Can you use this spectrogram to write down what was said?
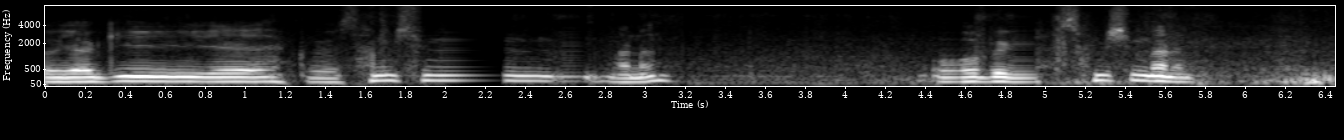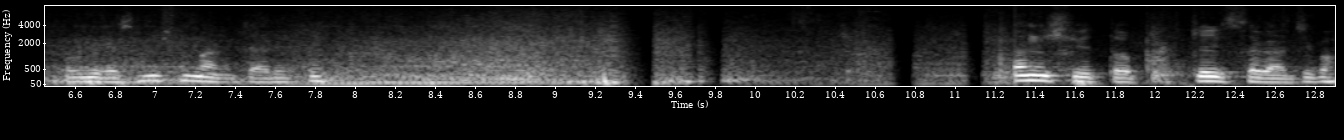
또 여기에 그 30만 원, 530만 원, 여기가 30만 원짜리지. 화장실이 또 밖에 있어가지고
